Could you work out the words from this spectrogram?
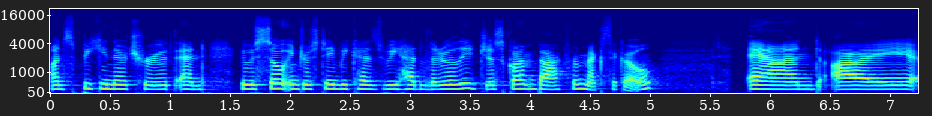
on speaking their truth and it was so interesting because we had literally just gotten back from Mexico and I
